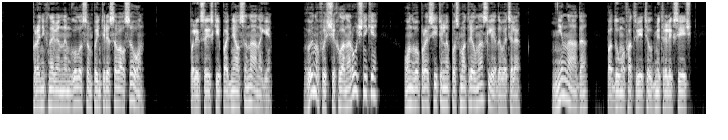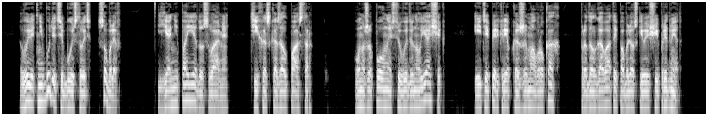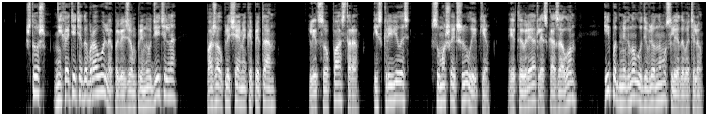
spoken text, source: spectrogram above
Проникновенным голосом поинтересовался он. Полицейский поднялся на ноги. Вынув из чехла наручники, он вопросительно посмотрел на следователя. «Не надо», — подумав, ответил Дмитрий Алексеевич. «Вы ведь не будете буйствовать, Соболев?» «Я не поеду с вами», — тихо сказал пастор. Он уже полностью выдвинул ящик и теперь крепко сжимал в руках продолговатый поблескивающий предмет. «Что ж, не хотите добровольно, повезем принудительно», — пожал плечами капитан. Лицо пастора искривилось в сумасшедшей улыбке. «Это вряд ли», — сказал он и подмигнул удивленному следователю.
